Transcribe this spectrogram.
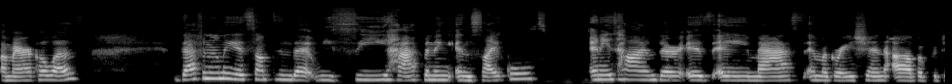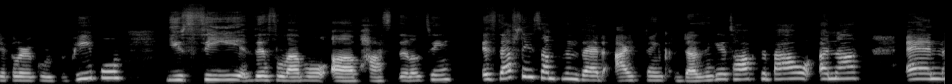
America was. Definitely it's something that we see happening in cycles. Anytime there is a mass immigration of a particular group of people, you see this level of hostility. It's definitely something that I think doesn't get talked about enough and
